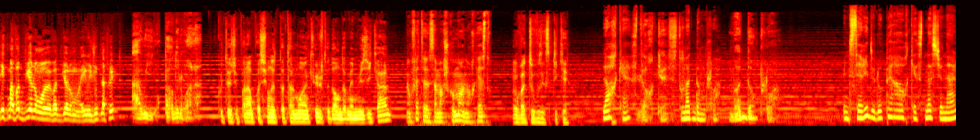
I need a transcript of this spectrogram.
Dites-moi votre violon, euh, votre violon, et il joue de la flûte? Ah oui, on part de loin là. Écoutez, j'ai pas l'impression d'être totalement inculte dans le domaine musical. Mais en fait, euh, ça marche comment un orchestre? On va tout vous expliquer. L'orchestre, L'orchestre, mode d'emploi. mode d'emploi. Une série de l'Opéra Orchestre National,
